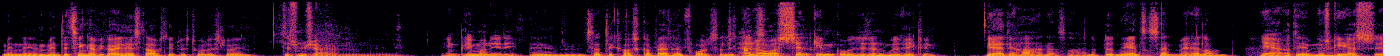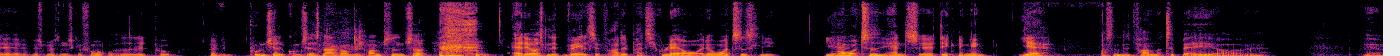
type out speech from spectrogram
Men, øh, men det tænker vi gør i næste afsnit, hvis du har lyst til at ind. det synes jeg er en, øh, en glimrende idé. Øhm, så det kan også godt være, at han får sig lidt Han har jo også selv gennemgået lidt af en udvikling. Ja, det har han altså. Han er blevet mere interessant med alderen. Ja, og det er måske også, øh, hvis man sådan skal forberede lidt på, hvad vi potentielt kommer til at snakke om i fremtiden, så er det også en lidt bevægelse fra det partikulære over i det overtidslige, Ja. over tid i hans øh, dækning, ikke? Ja, og sådan lidt frem og tilbage. Og, øh, øh,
